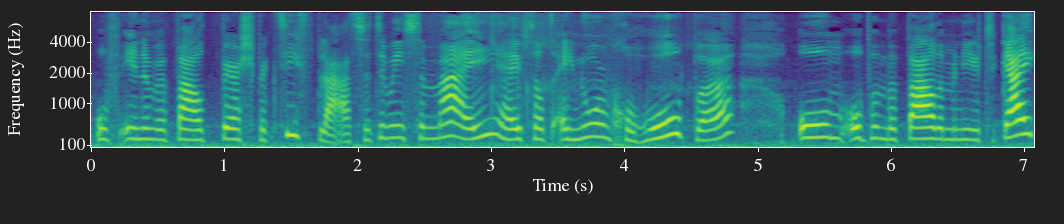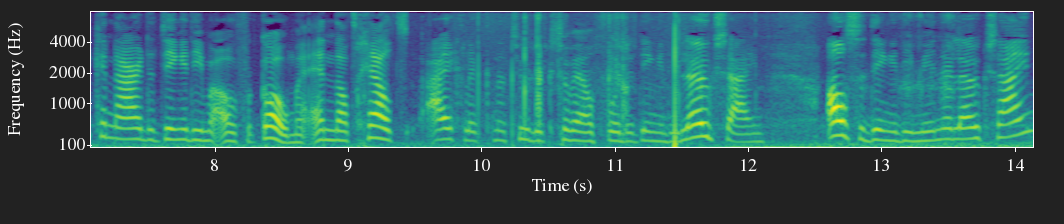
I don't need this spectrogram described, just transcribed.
of in een bepaald perspectief plaatsen. Tenminste, mij heeft dat enorm geholpen om op een bepaalde manier te kijken naar de dingen die me overkomen. En dat geldt eigenlijk natuurlijk zowel voor de dingen die leuk zijn als de dingen die minder leuk zijn.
